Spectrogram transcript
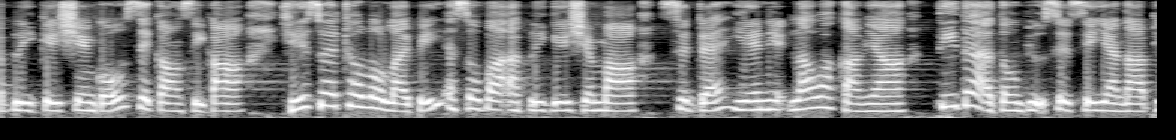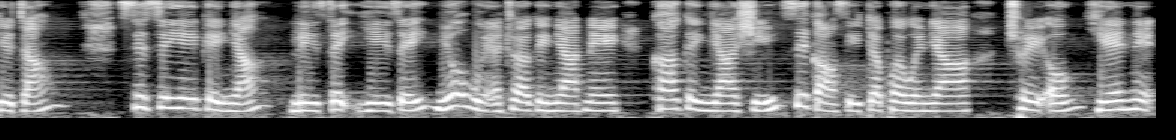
application ကိုစစ်ကောင်စီကရေးဆွဲထုတ်လုပ်လိုက်ပြီးအဆိုပါ application မှာစစ်တပ်ရဲနှင့်လဝကများတည်တဲ့အသုံးပြုစစ်ဆေးရန်သာဖြစ်ကြောင်းစစ်ဆေးရေးကိန်းများလေစိတ်ရေးစိတ်မြို့အဝင်အထွက်ကိန်းများနှင့်ကားကိန်းများရှိစစ်ကောင်စီတပ်ဖွဲ့ဝင်များထွေအုံရဲနှင့်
